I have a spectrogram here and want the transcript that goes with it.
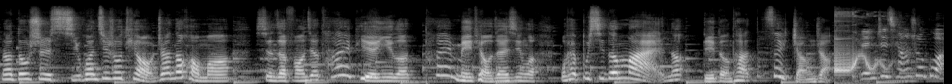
那都是喜欢接受挑战的好吗？现在房价太便宜了，太没挑战性了，我还不惜得买呢，得等它再涨涨。任志强说过，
